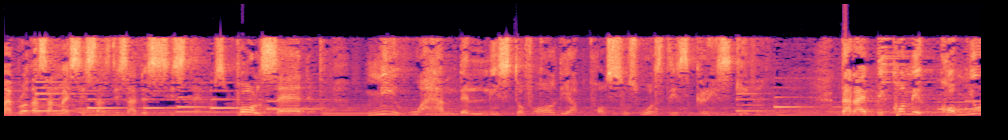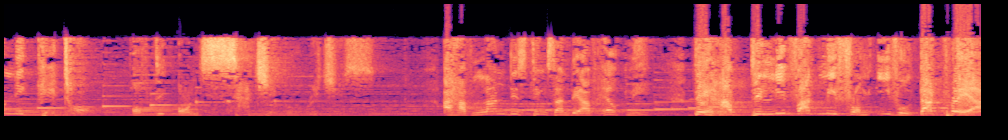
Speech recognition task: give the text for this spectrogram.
My brothers and my sisters, these are the systems. Paul said, me who I am the least of all the apostles was this grace given that I become a communicator of the unsearchable riches. I have learned these things and they have helped me. They have delivered me from evil. That prayer,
